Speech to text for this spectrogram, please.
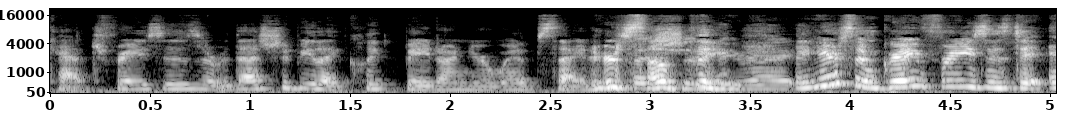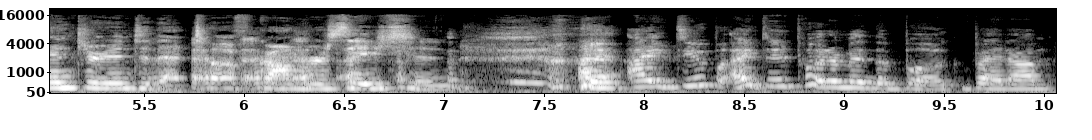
catchphrases? Or that should be like clickbait on your website or something. right. here's some great phrases to enter into that tough conversation. I, I do i did put them in the book but um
